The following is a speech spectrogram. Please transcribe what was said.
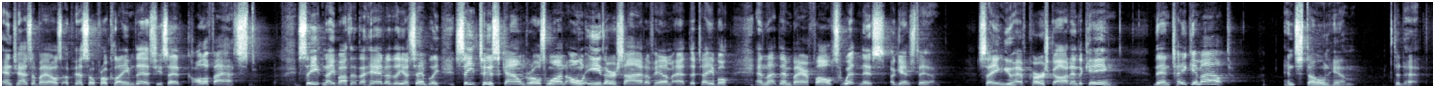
And Jezebel's epistle proclaimed this She said, Call a fast. Seat Naboth at the head of the assembly. Seat two scoundrels, one on either side of him at the table, and let them bear false witness against him, saying, You have cursed God and the king. Then take him out and stone him to death.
